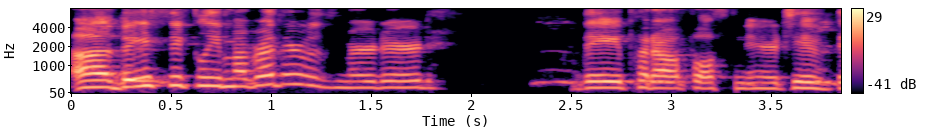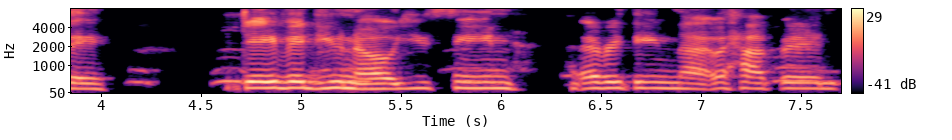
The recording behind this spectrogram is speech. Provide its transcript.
uh, basically, my brother was murdered. They put out false narrative. They, David, you know, you've seen everything that happened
